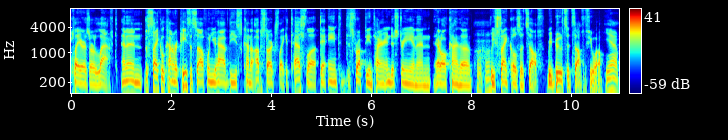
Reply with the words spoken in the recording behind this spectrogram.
players are left, and then the cycle kind of repeats itself when you have these kind of upstarts like a Tesla that aim to disrupt the entire industry, and then it all kind of mm-hmm. recycles itself, reboots itself, if you will. Yeah.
